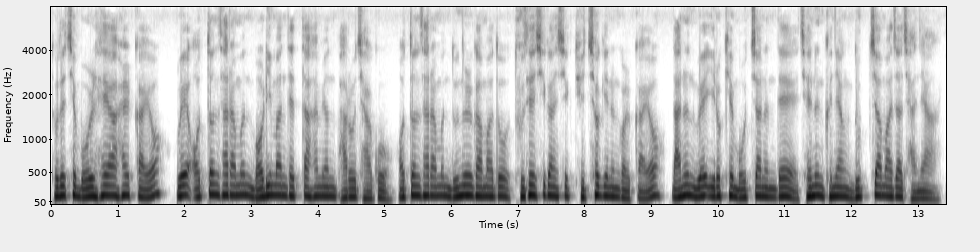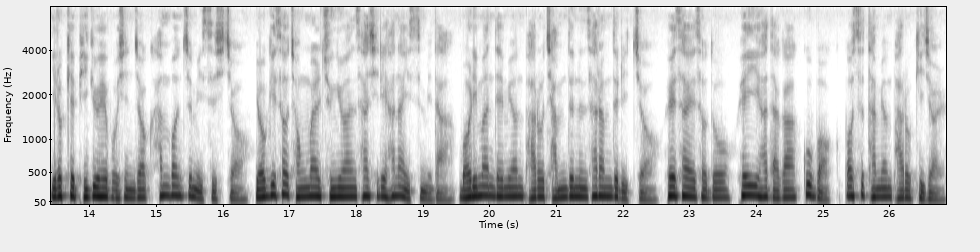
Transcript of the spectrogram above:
도대체 뭘 해야 할까요? 왜 어떤 사람은 머리만 댔다 하면 바로 자고 어떤 사람은 눈을 감아도 두세 시간씩 뒤척이는 걸까요? 나는 왜 이렇게 못 자는데 쟤는 그냥 눕자마자 자냐? 이렇게 비교해 보신 적 한 번쯤 있으시죠? 여기서 정말 중요한 사실이 하나 있습니다. 머리만 대면 바로 잠드는 사람들 있죠. 회사에서도 회의하다가 꾸벅, 버스 타면 바로 기절.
